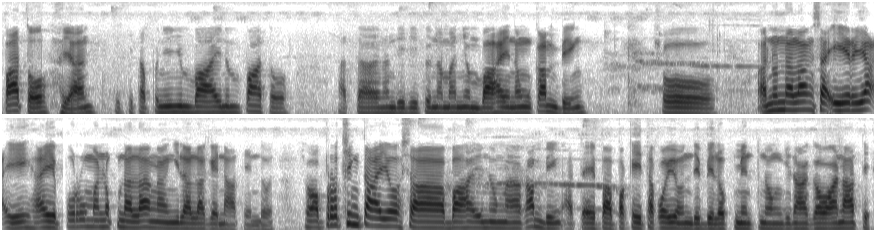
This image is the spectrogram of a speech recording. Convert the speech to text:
pato, yan. Kikita po ninyo yung bahay ng pato at uh, nandito naman yung bahay ng kambing. So, ano na lang sa area eh, ay puro manok na lang ang ilalagay natin doon. So, approaching tayo sa bahay ng uh, kambing at eh, papakita ko yung development ng ginagawa natin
